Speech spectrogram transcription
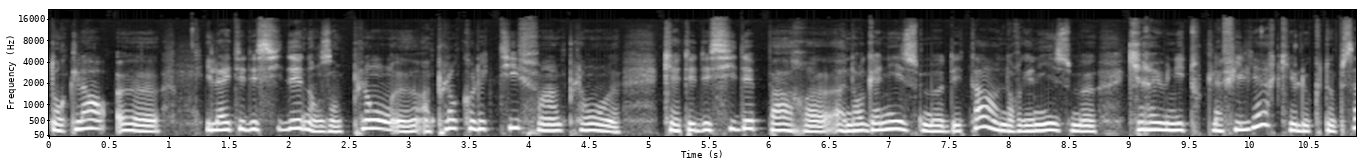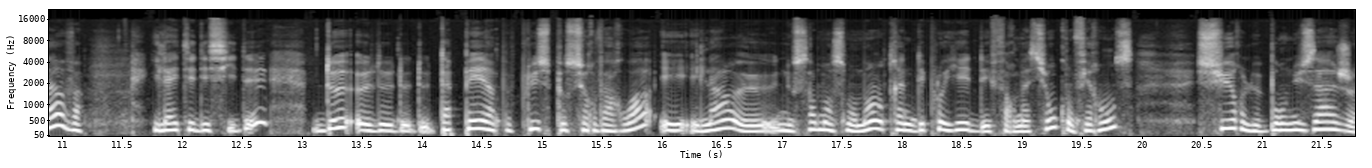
Donc là, euh, il a été décidé dans un plan, euh, un plan collectif, hein, un plan euh, qui a été décidé par un organisme d'État, un organisme qui réunit toute la filière, qui est le CNOPSAV. Il a été décidé de, taper un peu plus sur Varrois. Et là, nous sommes en ce moment en train de déployer des formations, conférences sur le bon usage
